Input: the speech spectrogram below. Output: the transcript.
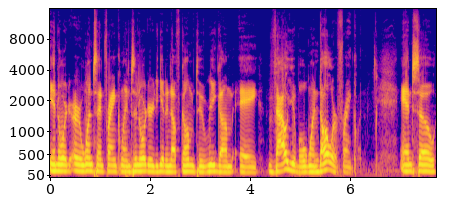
in order or one cent Franklins in order to get enough gum to regum a valuable one dollar Franklin. And so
